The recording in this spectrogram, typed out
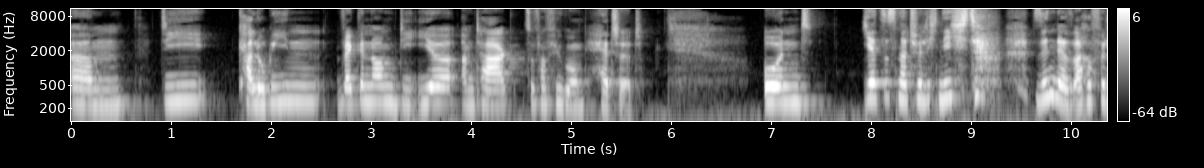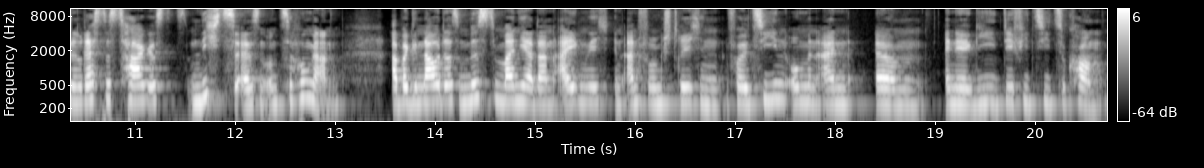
ähm, die Kalorien weggenommen, die ihr am Tag zur Verfügung hättet. Und jetzt ist natürlich nicht Sinn der Sache, für den Rest des Tages nichts zu essen und zu hungern. Aber genau das müsste man ja dann eigentlich in Anführungsstrichen vollziehen, um in ein ähm, Energiedefizit zu kommen.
